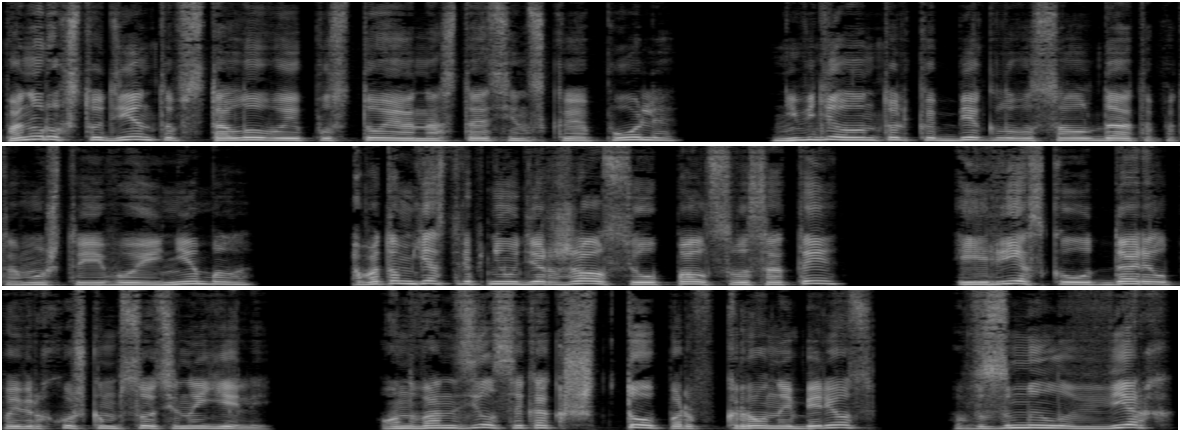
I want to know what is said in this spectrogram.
понурых студентов, столовое пустое Анастасинское поле. Не видел он только беглого солдата, потому что его и не было. А потом ястреб не удержался, упал с высоты и резко ударил по верхушкам сотен елей. Он вонзился, как штопор в кроны берез, взмыл вверх,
